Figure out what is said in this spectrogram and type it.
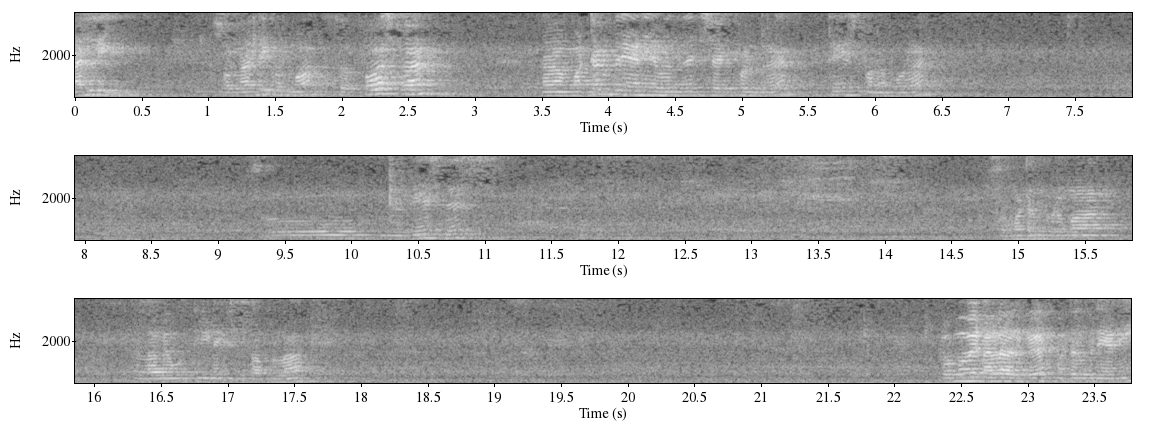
நல்லி ஸோ நல்லி. குருமா. ஸோ ஃபர்ஸ்ட் ஒன் நான் மட்டன் பிரியாணியை வந்து செக் பண்ணுறேன் டேஸ்ட் பண்ண போகிறேன் so taste this so mutton kurma எல்லாமே ஊற்றி நெக்ஸ்ட் சாப்பிட்லாம். ரொம்பவே நல்லா இருக்கு மட்டன் பிரியாணி.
